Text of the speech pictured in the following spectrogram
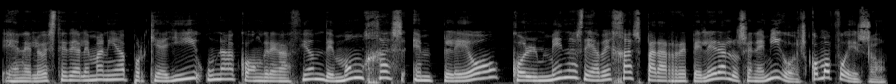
en el oeste de Alemania, porque allí una congregación de monjas empleó colmenas de abejas para repeler a los enemigos. ¿Cómo fue eso?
